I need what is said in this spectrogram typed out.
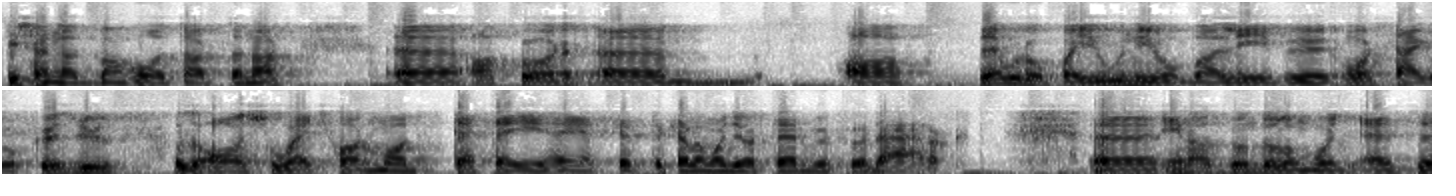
viszonylatban hol tartanak. Akkor a az Európai Unióban lévő országok közül az alsó egyharmad tetején helyezkedtek el a magyar termőföld árak. Én azt gondolom, hogy ez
